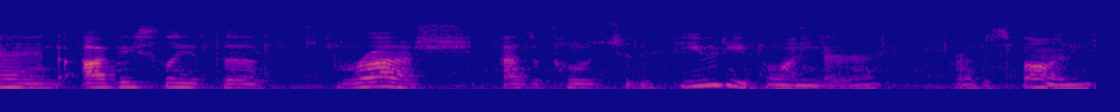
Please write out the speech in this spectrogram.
And obviously the brush, as opposed to the Beauty Blender, or the sponge,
